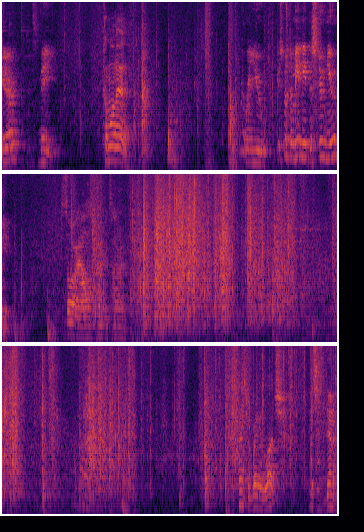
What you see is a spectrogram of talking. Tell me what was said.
Peter, it's me. Come on in. Where were you? You're supposed to meet me at the student union. Sorry, I lost track of time. Thanks for bringing lunch. This is dinner.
